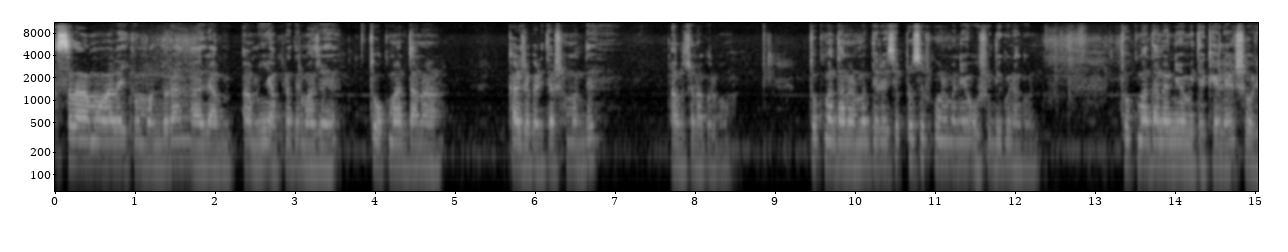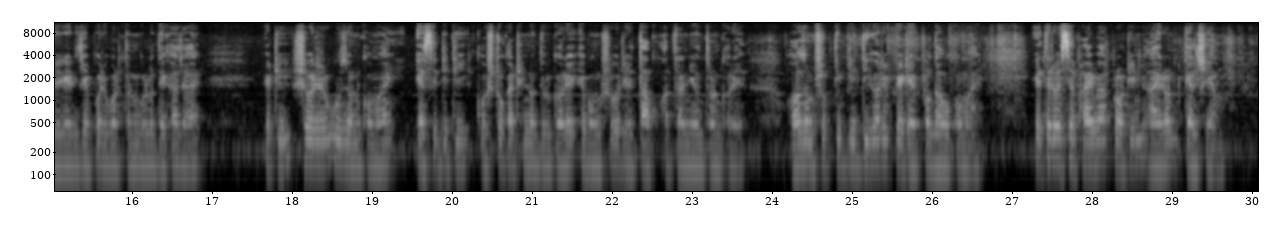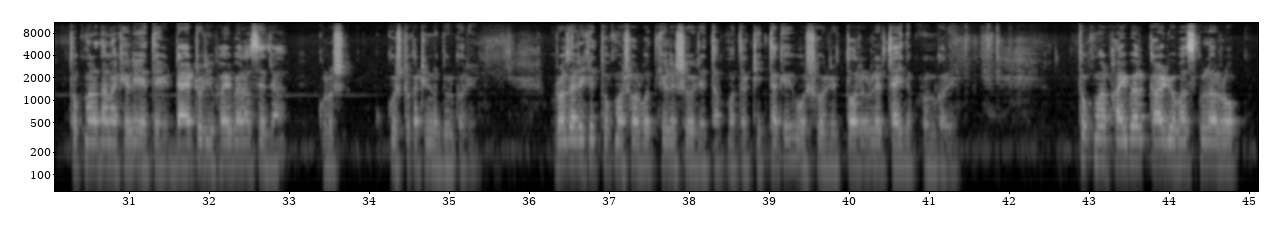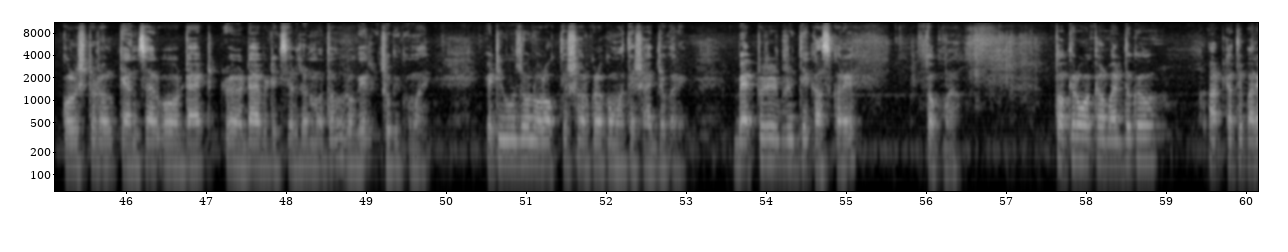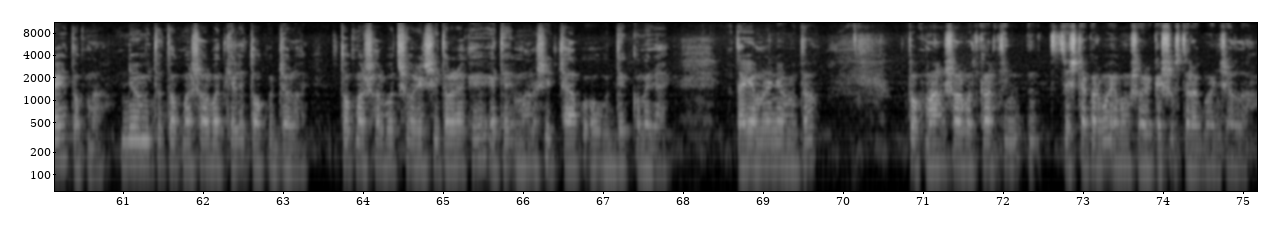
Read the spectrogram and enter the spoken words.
আসসালামু আলাইকুম বন্ধুরা, আজ আমি আপনাদের মাঝে তোকমার দানা কার্যকারিতা সম্বন্ধে আলোচনা করব। তোকমা দানার মধ্যে রয়েছে প্রচুর পরিমাণে ওষুধি গুণাগুণ। তোকমা দানা নিয়মিত খেলে শরীরের যে পরিবর্তনগুলো দেখা যায়, এটি শরীরের ওজন কমায়, অ্যাসিডিটি, কোষ্ঠকাঠিন্য দূর করে এবং শরীরের তাপমাত্রা নিয়ন্ত্রণ করে, হজম শক্তি বৃদ্ধি করে, পেটের প্রদাহ কমায়। এতে রয়েছে ফাইবার, প্রোটিন, আয়রন, ক্যালসিয়াম। তোকমার দানা খেলে এতে ডায়েটরি ফাইবার আছে যা কোষ্ঠকাঠিন্য দূর করে। রোজা রেখে তোকমা শরবত খেলে শরীরের তাপমাত্রা ঠিক থাকে ও শরীরের তরলের চাহিদা পূরণ করে। তোকমার ফাইবার, কার্ডিওভাস্কুলার রোগ, কোলেস্টেরল, ক্যান্সার ও ডায়েট ডায়াবেটিক্সের জন্য মতো রোগের ঝুঁকি কমায়। এটি ওজন ও রক্তের শর্করা কমাতে সাহায্য করে। ব্যাকটেরিয়ার বিরুদ্ধে কাজ করে তোকমা। ত্বকের অকাল বার্ধক্য আটকাতে পারে তকমা। নিয়মিত তকমার শরবত খেলে ত্বক উজ্জ্বল হয়। তকমার শরবত শরীর শীতল রাখে, এতে মানসিক চাপ ও উদ্বেগ কমে যায়। তাই আমরা নিয়মিত তকমা, শরবত খাওয়ার চেষ্টা করব এবং শরীরকে সুস্থ রাখব ইনশাল্লাহ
